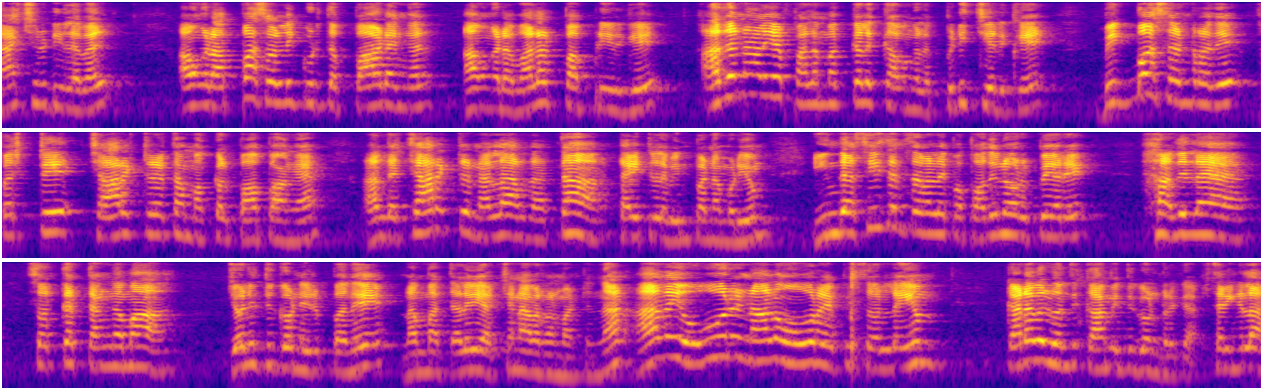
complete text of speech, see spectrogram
மேச்சுரிட்டி லெவல் அவங்களோட அப்பா சொல்லி கொடுத்த பாடங்கள் அவங்களோட வளர்ப்பு அப்படி இருக்கு. அதனாலேயே பல மக்களுக்கு அவங்கள பிடிச்சிருக்கு பிக் பாஸ்ன்றது ஃபர்ஸ்ட் கேரக்டரை தான் மக்கள் பார்ப்பாங்க. அந்த கேரக்டர் நல்லா இருந்தா தான் டைட்டில் வின் பண்ண முடியும். இந்த சீசன் செவன்ல இப்போ பதினோரு பேர் அதில் சொர்க்க தங்கமாக ஜொலித்து கொண்டிருப்பது நம்ம தலைவி அர்ச்சனா அவர்கள் மட்டும்தான். அதை ஒவ்வொரு நாளும் ஒவ்வொரு எபிசோட்லையும் கடவுள் வந்து காமித்து கொண்டிருக்கார். சரிங்களா?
